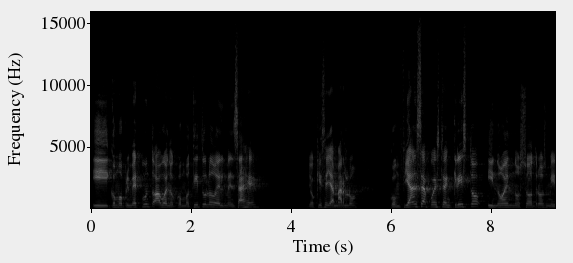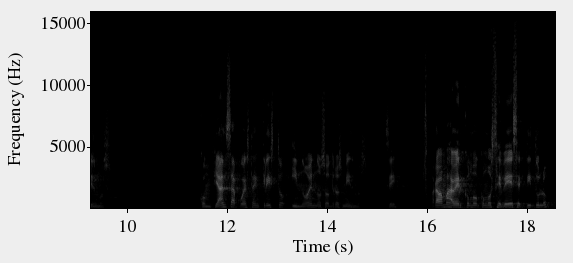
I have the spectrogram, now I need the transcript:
Y como primer punto, ah, bueno, como título del mensaje, yo quise llamarlo confianza puesta en Cristo y no en nosotros mismos. Confianza puesta en Cristo y no en nosotros mismos. ¿sí? Ahora vamos a ver cómo, cómo se ve ese título.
